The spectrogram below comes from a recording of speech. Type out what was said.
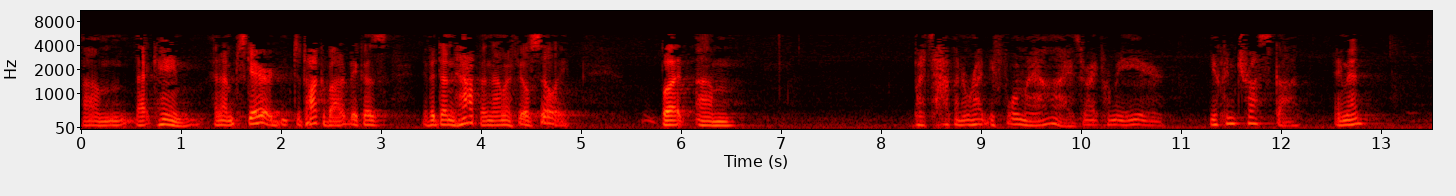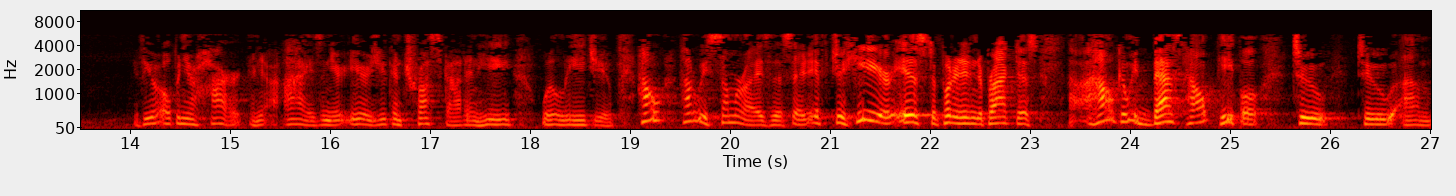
um, that came. And I'm scared to talk about it because if it doesn't happen, I'm going to feel silly. But, um, but it's happening right before my eyes, right from ear. You can trust God. Amen? If you open your heart and your eyes and your ears, you can trust God and He will lead you. How, how do we summarize this? If to hear is to put it into practice, how can we best help people to, to um,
